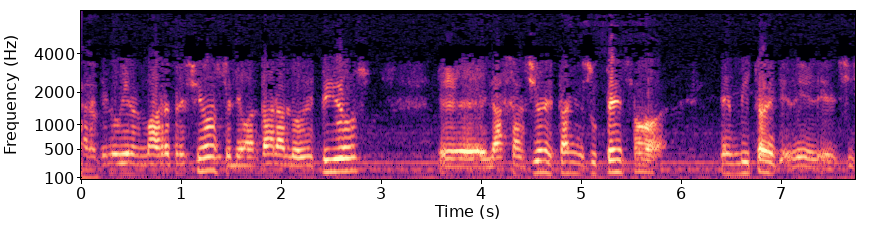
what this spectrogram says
para que no hubiera más represión, se levantaran los despidos, eh, las sanciones están en suspenso en vista de que si,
